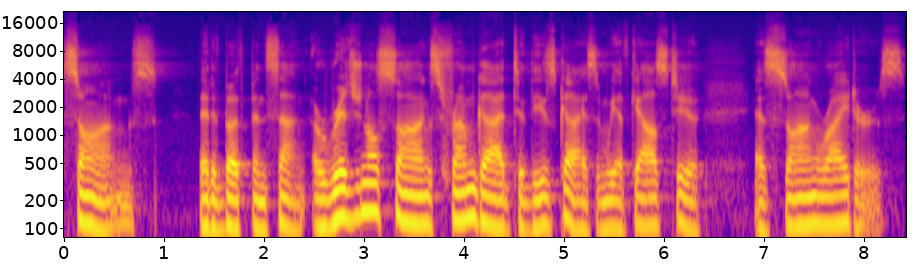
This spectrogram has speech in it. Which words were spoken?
songs that have both been sung, original songs from God to these guys, and we have gals too, as songwriters.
